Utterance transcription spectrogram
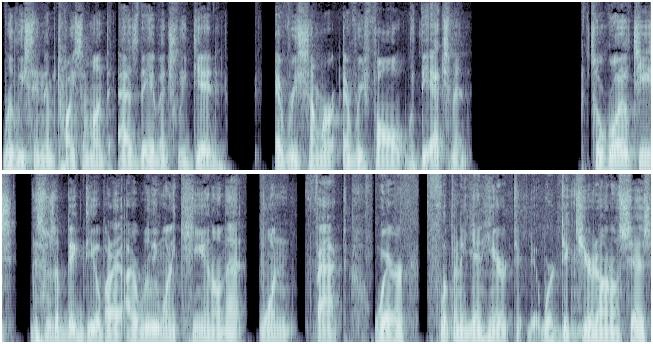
releasing them twice a month, as they eventually did every summer, every fall with the X Men. So, royalties, this was a big deal, but I, I, really want to key in on that one fact where, flipping again here, to, where Dick Giordano says,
